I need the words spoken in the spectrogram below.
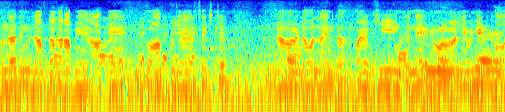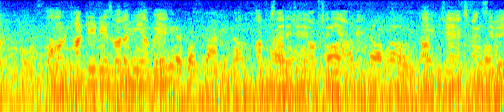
पंद्रह दिन आप अगर आप यहाँ आते हैं तो आपको जो है सिक्स डबल नाइन का फाइव जी इंटरनेट और अनलिमिटेड कॉल और थर्टी डेज़ वाला भी यहाँ पे है काफ़ी सारे जो है ऑप्शन यहाँ पे। तो काफ़ी जो है एक्सपेंसिव है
